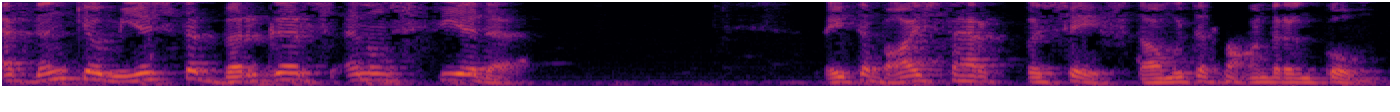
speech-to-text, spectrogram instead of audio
ek dink jou meeste burgers in ons stede het 'n baie sterk besef daar moet 'n verandering kom.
